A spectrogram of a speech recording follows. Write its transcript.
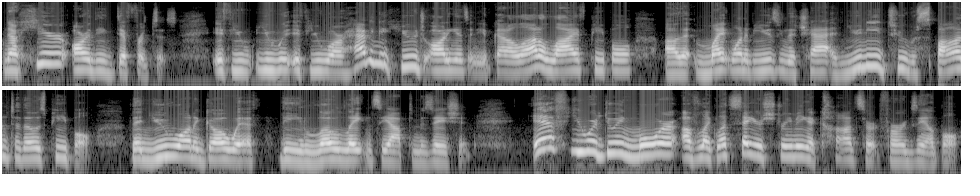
Now here are the differences. If you, you, if you are having a huge audience and you've got a lot of live people uh, that might want to be using the chat and you need to respond to those people, then you want to go with the low latency optimization. If you were doing more of like, let's say you're streaming a concert, for example,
